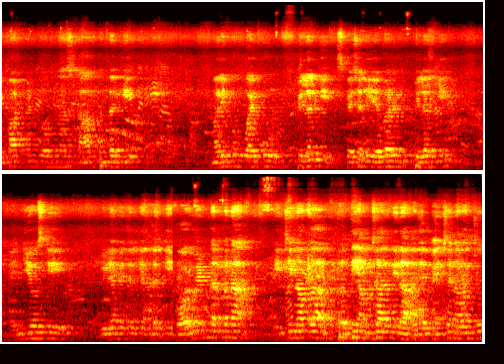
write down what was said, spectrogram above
డిపార్ట్మెంట్లో ఉన్న స్టాఫ్ అందరికీ మరి వైపు పిల్లలకి స్పెషల్లీ ఎవరి పిల్లలకి ఎన్జిఓస్కి మీడియా మిత్రులకి అందరికీ గవర్నమెంట్ తరఫున ఇచ్చిన ఒక ప్రతి అంశాల మీద అదే పెన్షన్ అవ్వచ్చు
